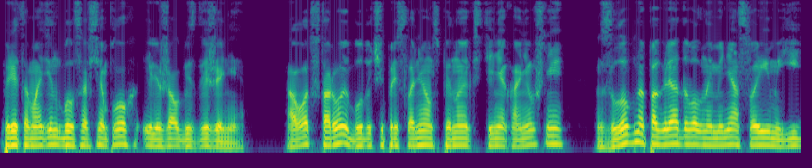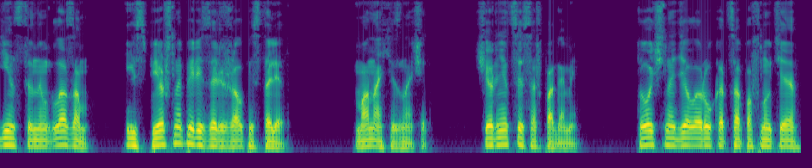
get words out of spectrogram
при этом один был совсем плох и лежал без движения. А вот второй, будучи прислонен спиной к стене конюшни, злобно поглядывал на меня своим единственным глазом, и спешно перезаряжал пистолет. Монахи, значит. Черницы со шпагами. Точно дело рук отца Пафнутия.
